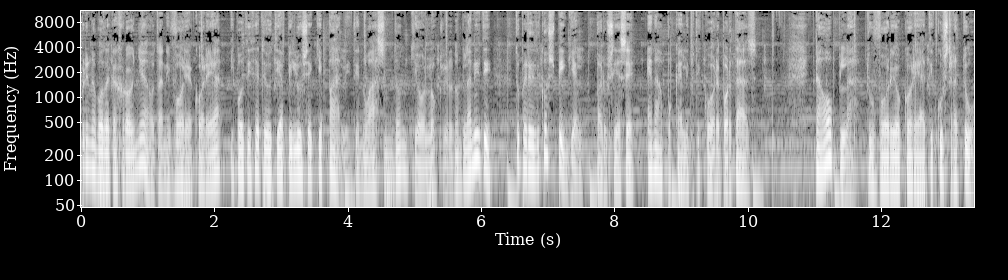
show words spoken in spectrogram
Πριν από 10 χρόνια, όταν η Βόρεια Κορέα υποτίθεται ότι απειλούσε και πάλι την Ουάσιγκτον και ολόκληρο τον πλανήτη, το περιοδικό Spiegel παρουσίασε ένα αποκαλυπτικό ρεπορτάζ. Τα όπλα του βορειοκορεατικού στρατού,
